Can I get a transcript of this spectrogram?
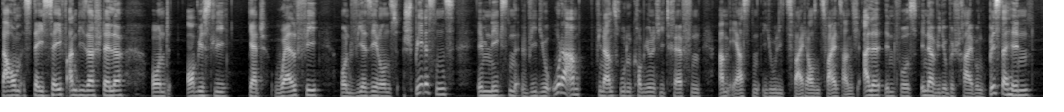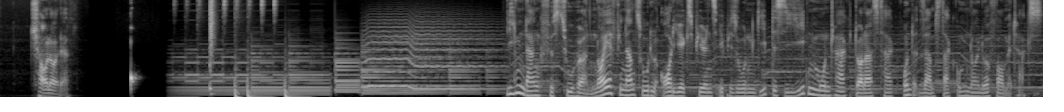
Darum, stay safe an dieser Stelle und obviously get wealthy. Und wir sehen uns spätestens im nächsten Video oder am Finanzrudel Community Treffen am 1. Juli 2022. Alle Infos in der Videobeschreibung. Bis dahin, ciao Leute. Lieben Dank fürs Zuhören. Neue Finanzrudel Audio Experience Episoden gibt es jeden Montag, Donnerstag und Samstag um 9 Uhr vormittags.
